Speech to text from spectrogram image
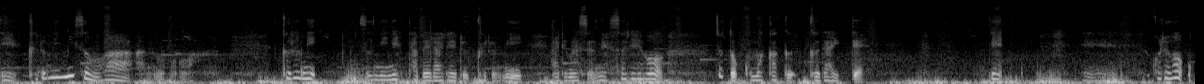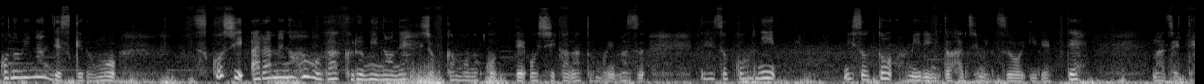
でくるみ味噌はあのくるみ普通にね食べられるくるみありますよね。それをちょっと細かく砕いてで、えー、これはお好みなんですけども少し粗めの方がくるみのね食感も残って美味しいかなと思います。でそこに味噌とみりんと蜂蜜を入れて混ぜて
